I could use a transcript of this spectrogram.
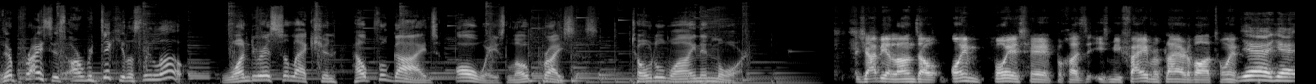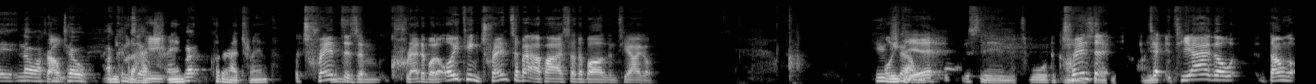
Their prices are ridiculously low. Wondrous selection, helpful guides, always low prices. Total Wine and more. Xabi Alonso, I'm biased here because he's my favourite player of all time. Yeah, yeah. No, I so, can tell. I can tell. Had Trent. But, could have had Trent. Trent mm. is incredible. I think Trent's a better passer of the ball than Thiago. Huge yeah, Listen, it's, it's Trent, T- Thiago, don't.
